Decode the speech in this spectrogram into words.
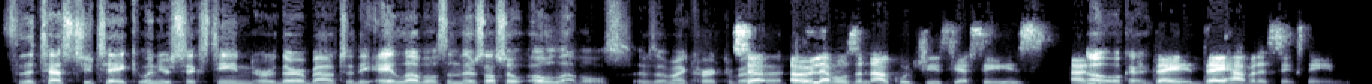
so the tests you take when you're 16 or thereabouts are the A levels, and there's also O levels. Is am I correct about so that? O levels are now called GCSEs, and Oh, okay. they they have it at sixteen.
